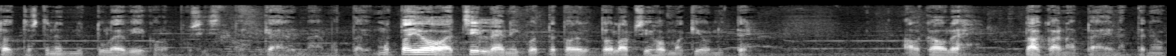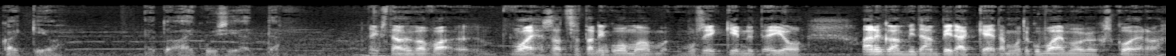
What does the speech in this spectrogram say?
Toivottavasti nyt, nyt tulee viikonloppuisin sitten käymään. Mutta, mutta joo, että silleen, niin kuin, että toi, toi lapsihommakin on nyt alkaa olla takana päin, että ne on kaikki jo, jo aikuisia. Että... Eikö tämä ole hyvä vaihe satsata niin omaan musiikkiin? Nyt ei ole ainakaan mitään pidäkkeitä muuta kuin vaimo kaksi koiraa.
